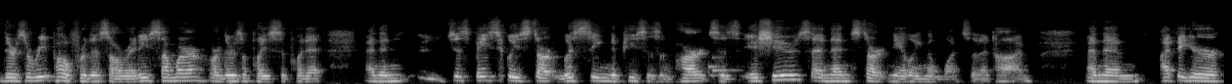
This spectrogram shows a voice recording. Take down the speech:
there's a repo for this already somewhere, or there's a place to put it. And then just basically start listing the pieces and parts as issues and then start nailing them once at a time. And then I figure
